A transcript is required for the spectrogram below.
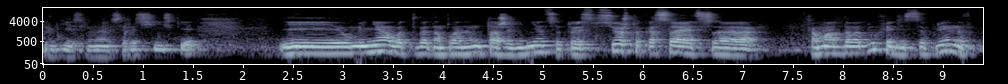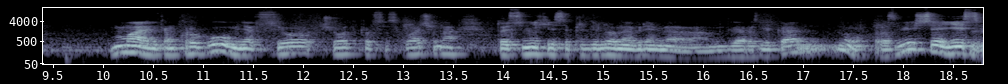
другие соревнования всероссийские. И у меня вот в этом плане, ну, та же Венеция, то есть все, что касается командного духа, дисциплины, в маленьком кругу у меня все четко, все схвачено. То есть у них есть определенное время для развлекания, ну, развлечься, есть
